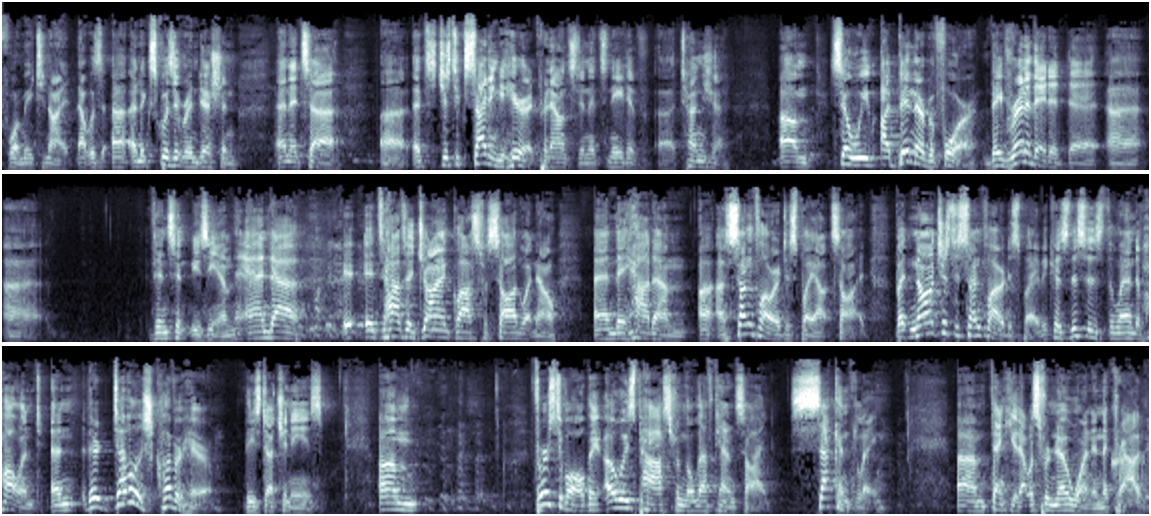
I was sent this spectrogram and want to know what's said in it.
for me tonight. That was uh, an exquisite rendition, and it's, uh, uh, it's just exciting to hear it pronounced in its native uh, Tanja. Um, so we, I've been there before. They've renovated the uh, uh, Vincent Museum, and it, it, has a giant glass facade what now. And they had um, a, a sunflower display outside, but not just a sunflower display, because this is the land of Holland, and they're devilish clever here, these Dutchanese. Um, First of all, they always pass from the left hand side. Secondly, um, thank you, that was for no one in the crowd.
